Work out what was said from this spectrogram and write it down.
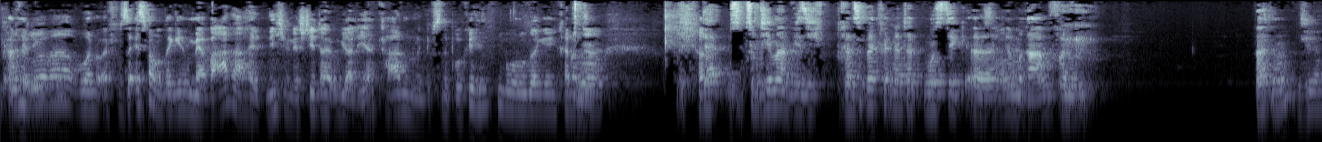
Kachelding. drüber war, wo man einfach so S-Bahn runtergehen und mehr war da halt nicht und der steht da irgendwie Leerkarten und dann gibt's eine Brücke hinten, wo man rübergehen kann und Ja. so. Krass. Ja, zum Thema, wie sich Prenzlberg verändert hat, musste ich äh, im Rahmen von... Was denn? Ja.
